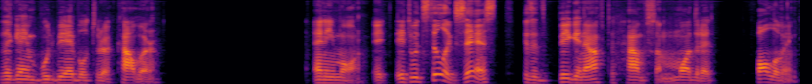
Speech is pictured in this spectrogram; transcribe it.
the game would be able to recover anymore. It, it would still exist because it's big enough to have some moderate following.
